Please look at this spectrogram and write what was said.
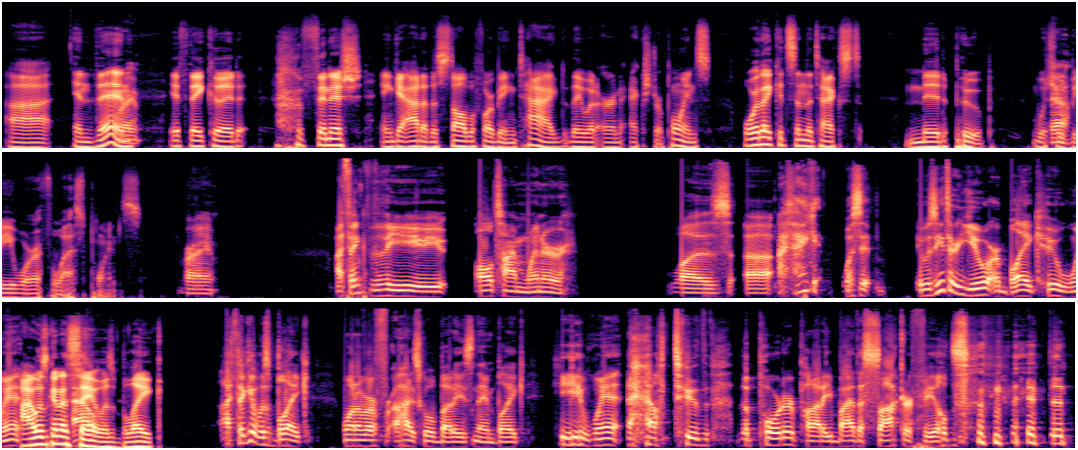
uh, and then Right. if they could finish and get out of the stall before being tagged, they would earn extra points. Or they could send the text mid poop, which Yeah. would be worth less points. right. I think the all-time winner was uh I think was it it was either you or Blake who went I was gonna say it was Blake. I think it was Blake, one of our high school buddies named Blake. He went out to the, porta potty by the soccer fields, and then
